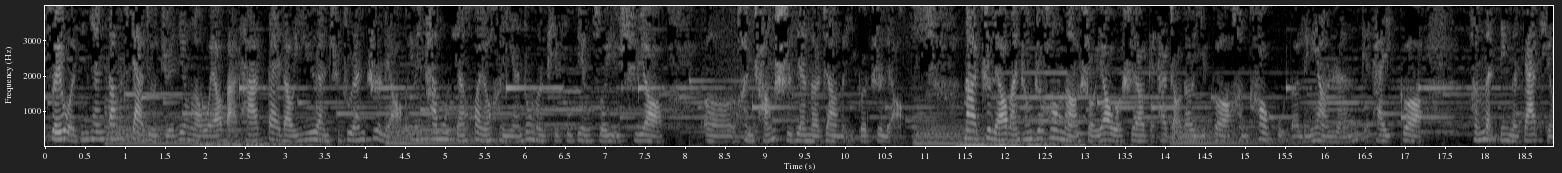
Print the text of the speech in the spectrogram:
所以我今天当下就决定了，我要把它带到医院去住院治疗。因为它目前患有很严重的皮肤病，所以需要，呃，很长时间的这样的一个治疗。那治疗完成之后呢，首要我是要给它找到一个很靠谱的领养人，给它一个。很稳定的家庭，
